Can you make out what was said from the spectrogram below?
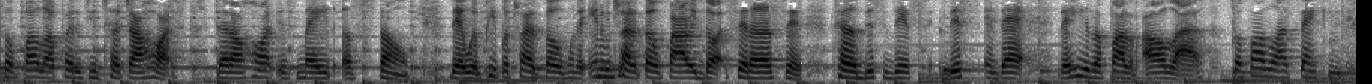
So, Father, I pray that you touch our hearts, that our heart is made of stone. That when people try to throw, when the enemy try to throw fiery darts at us and tell us this and this, this and that, that He is a Father of all lives. So, Father, I thank you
